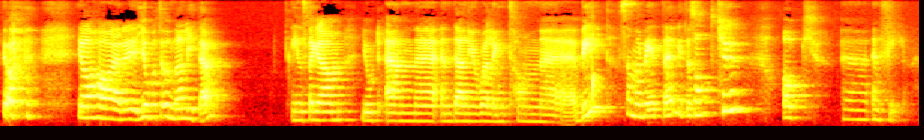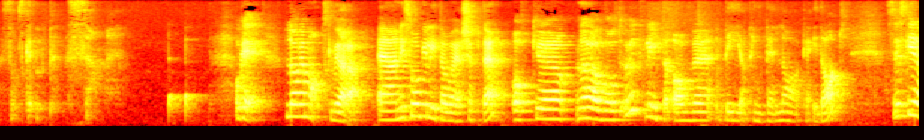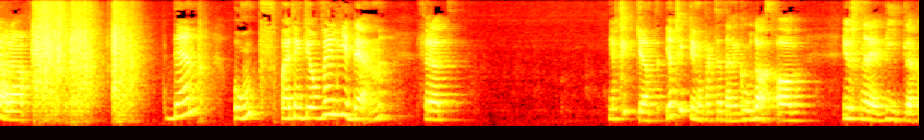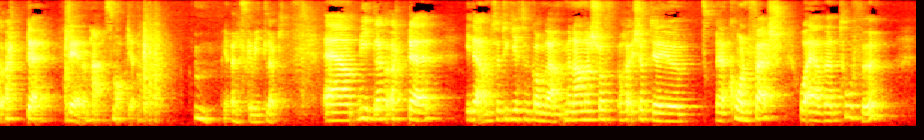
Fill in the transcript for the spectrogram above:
jag, jag har jobbat undan lite. Instagram, gjort en, eh, en Daniel Wellington-bild. Eh, samarbete, lite sånt kul. Och eh, en film som ska upp sen. Okej, okay. Laga mat ska vi göra. Eh, ni såg ju lite av vad jag köpte och eh, nu har jag valt ut lite av eh, det jag tänkte laga idag. Så jag ska göra den ont och jag tänkte jag väljer den för att jag tycker, att, jag tycker nog faktiskt att den är godast av just när det är vitlök och örter, för det är den här smaken. Mm, jag älskar vitlök. Eh, vitlök och örter i den, så jag tycker jättemycket om den. Men annars så köpte jag ju eh, cornfärs och även tofu.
